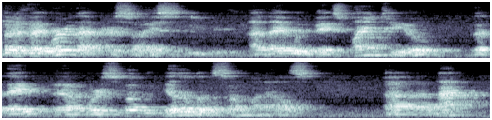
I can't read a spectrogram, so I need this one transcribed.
But if they were that precise, uh, they would explain to you that they uh, were spoken ill of someone else, uh, not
